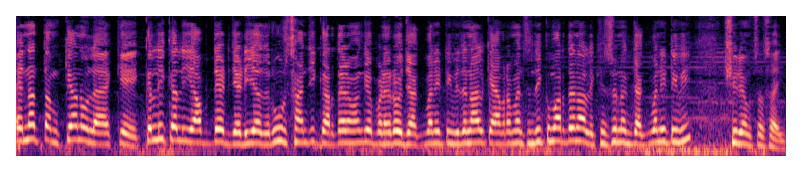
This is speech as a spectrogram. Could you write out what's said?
ਇਹਨਾਂ ਧਮਕੀਆਂ ਨੂੰ ਲੈ ਕੇ ਕੱਲੀ ਕੱਲੀ ਅਪਡੇਟ ਜਿਹੜੀ ਆ ਜ਼ਰੂਰ ਸਾਂਝੀ ਕਰਦੇ ਰਹਾਂਗੇ ਬਣੇ ਰਹੋ ਜਗਬਾਨੀ ਟੀਵੀ ਦੇ ਨਾਲ। ਕੈਮਰਾਮੈਨ ਸੰਦੀਪ ਕੁਮਾਰ ਦੇ ਨਾਲ। ਲਿਖੀ ਸੁਣਕ ਜਗਬਾਨੀ ਟੀਵੀ ਸ਼੍ਰੀ ਅੰਮ੍ਰਿਤਸਰ ਸਾਹਿਬ।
